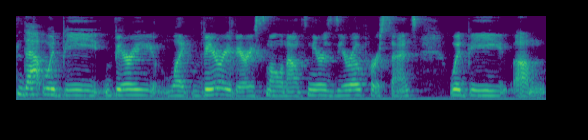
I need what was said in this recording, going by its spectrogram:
that would be very like very very small amounts near 0% would be um,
